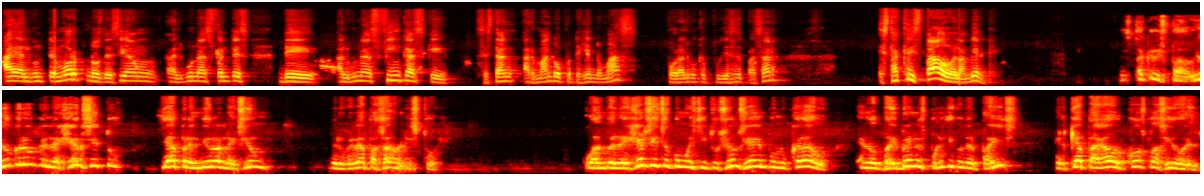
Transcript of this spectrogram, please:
¿Hay algún temor? Nos decían algunas fuentes de algunas fincas que se están armando o protegiendo más por algo que pudiese pasar. Está crispado el ambiente. Está crispado. Yo creo que el ejército ya aprendió la lección de lo que le ha pasado en la historia. Cuando el ejército como institución se ha involucrado en los vaivenes políticos del país, el que ha pagado el costo ha sido él.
